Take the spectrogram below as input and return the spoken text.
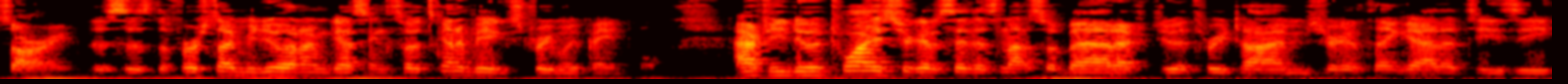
Sorry, this is the first time you do it. I'm guessing, so it's going to be extremely painful. After you do it twice, you're going to say that's not so bad. After you do it three times, you're going to think, ah, that's easy.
